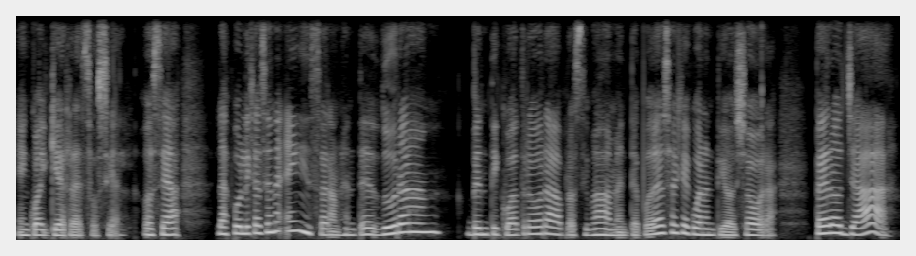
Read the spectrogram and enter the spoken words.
en cualquier red social. O sea, las publicaciones en Instagram, gente, duran 24 horas aproximadamente. Puede ser que 48 horas, pero ya,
